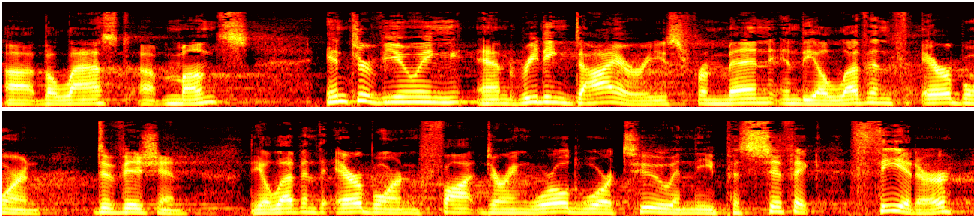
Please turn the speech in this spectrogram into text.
uh, the last uh, months interviewing and reading diaries from men in the 11th Airborne Division. The 11th Airborne fought during World War II in the Pacific Theater.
